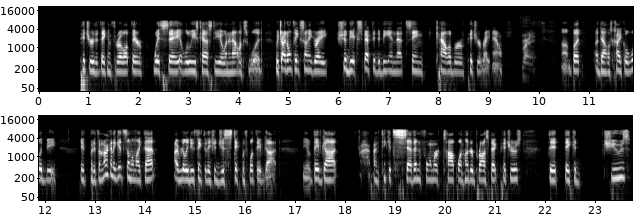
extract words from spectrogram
pitcher that they can throw up there with, say, a Luis Castillo and an Alex Wood, which I don't think Sonny Gray should be expected to be in that same caliber of pitcher right now. Right. Uh, but a Dallas Keuchel would be. If, but if they're not going to get someone like that, I really do think that they should just stick with what they've got. You know, they've got, I think it's seven former top 100 prospect pitchers that they could choose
